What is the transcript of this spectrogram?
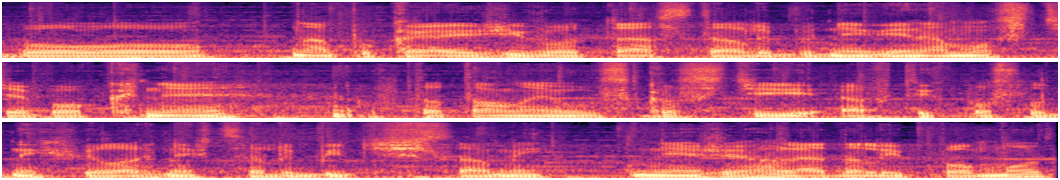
bolo na pokraji života, stáli buď niekde na moste v okne, v totálnej úzkosti a v tých posledných chvíľach nechceli byť sami. Nie, že hľadali pomoc,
